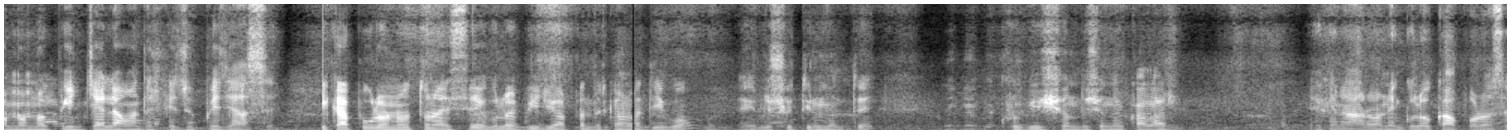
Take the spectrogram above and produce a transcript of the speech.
অন্য অন্য প্রিন্ট চাইলে আমাদের ফেসবুক পেজে আছে। এই কাপড়গুলো নতুন আছে এগুলোর ভিডিও আপনাদেরকে আমরা দিব, এগুলো সুতির মধ্যে। খুবই সুন্দর সুন্দর কালার এখানে আরও অনেকগুলো কাপড় আছে,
